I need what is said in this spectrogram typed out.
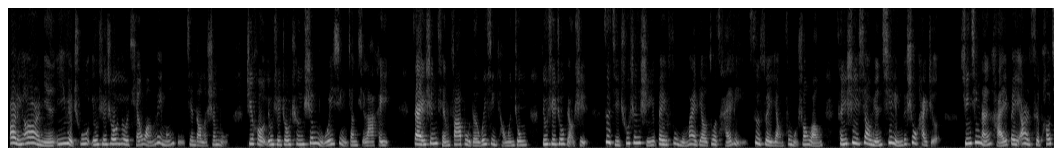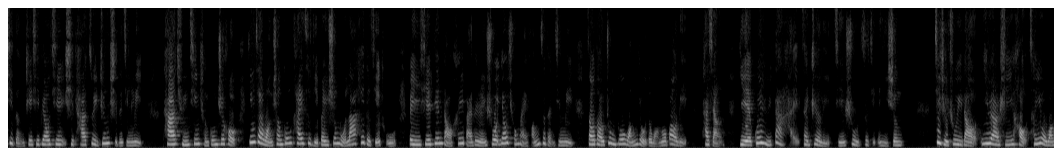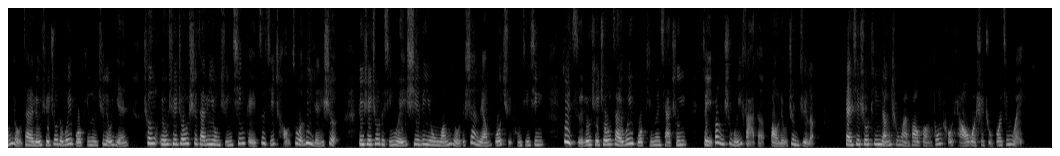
二零二二年一月初，刘学周又前往内蒙古见到了生母。之后，刘学周称生母微信将其拉黑。在生前发布的微信长文中，刘学周表示，自己出生时被父母卖掉做彩礼，四岁养父母双亡，曾是校园欺凌的受害者，寻亲男孩被二次抛弃等这些标签是他最真实的经历。他寻亲成功之后，因在网上公开自己被生母拉黑的截图，被一些颠倒黑白的人说要求买房子等经历，遭到众多网友的网络暴力。他想也归于大海，在这里结束自己的一生。记者注意到，一月二十一号，曾有网友在刘学周的微博评论区留言，称刘学周是在利用寻亲给自己炒作立人设。刘学周的行为是利用网友的善良博取同情心。对此，刘学周在微博评论下称：“诽谤是违法的，保留证据了。”感谢收听羊城晚报广东头条，我是主播经纬。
